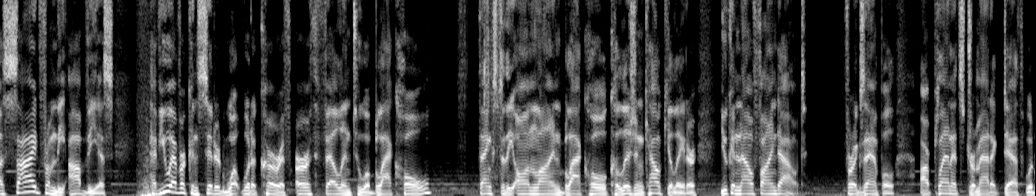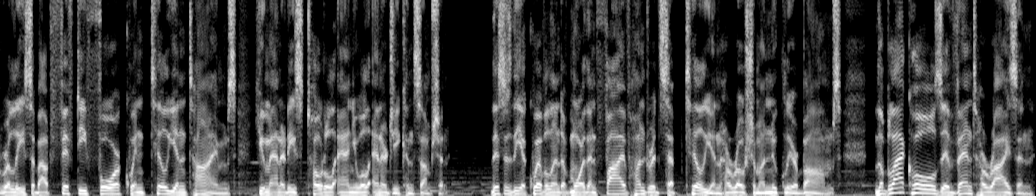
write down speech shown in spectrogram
aside from the obvious, have you ever considered what would occur if Earth fell into a black hole? Thanks to the online black hole collision calculator, you can now find out. For example, our planet's dramatic death would release about 54 quintillion times humanity's total annual energy consumption. This is the equivalent of more than 500 septillion Hiroshima nuclear bombs. The black hole's event horizon,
